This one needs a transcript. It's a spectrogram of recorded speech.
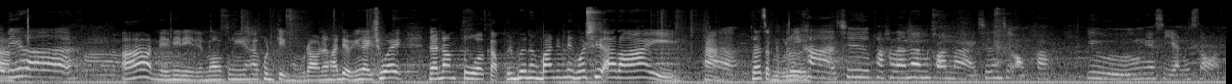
สวัสดีค่ะอ่าเนี่ยเนี่ยเนี่ยน้องตรงนี้ค่ะคนเก่งของเรานะคะ เดี๋ยวยังไงช่วยแนะนำตัวกับเพื่อนๆทางบ้านนิดนึงว่าชื่ออะไรค่ะค่ะ เริ่มจากหนูสวัสเลดีย ค่ะ ชื่อพัครนันท์คอนหมาย ชื่อเล่นชื่ออ๋อมค่ะ อยู่โรงเรียนศรีอนุสรณ์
